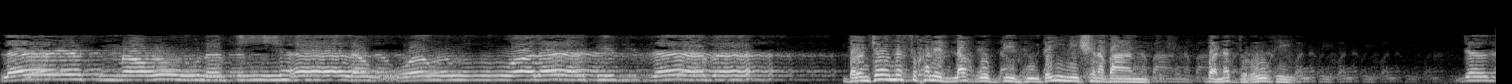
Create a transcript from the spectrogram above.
لا يسمعون فيها لغوا ولا كذابا. در آنجا نه سخن لغو و بیهودهای میشنوند و نه دروغی. جزاء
